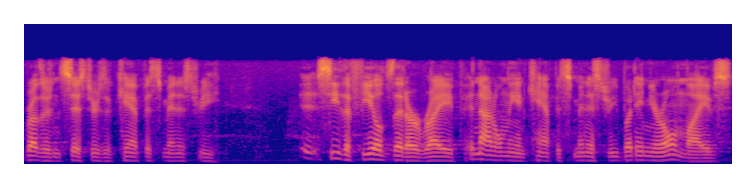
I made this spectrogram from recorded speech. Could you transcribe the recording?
brothers and sisters of campus ministry uh, see the fields that are ripe, and not only in campus ministry, but in your own lives.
